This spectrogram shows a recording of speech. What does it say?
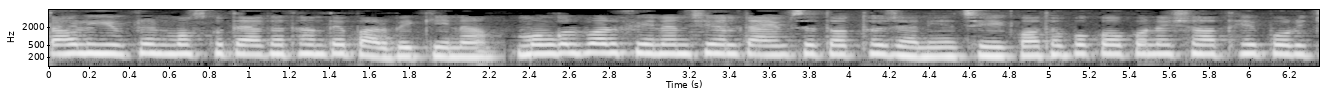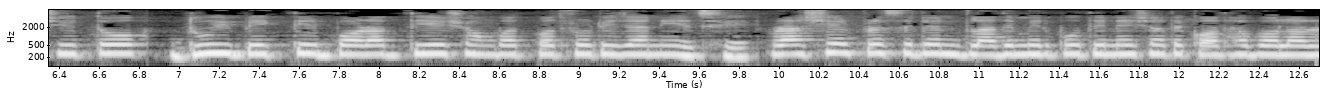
তাহলে ইউক্রেন মস্কোতে আঘাত হানতে পারবে কিনা? মঙ্গলবার ফিনান্সিয়াল টাইমসে তথ্য জানিয়েছে, কথোপকথনের সাথে পরিচিত দুই ব্যক্তির বরাত দিয়ে সংবাদপত্রটি জানিয়েছে, রাশিয়ার প্রেসিডেন্ট ভ্লাদিমির পুতিনের সাথে কথা বলার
